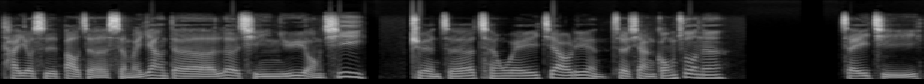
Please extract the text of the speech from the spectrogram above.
她又是抱着什么样的热情与勇气，选择成为教练这项工作呢？这一集。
